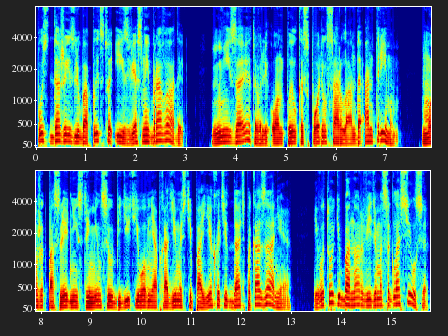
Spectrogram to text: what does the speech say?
пусть даже из любопытства и известной бравады. Не из-за этого ли он пылко спорил с Орландо Антримом? Может, последний стремился убедить его в необходимости поехать и дать показания. И в итоге Банар, видимо, согласился.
